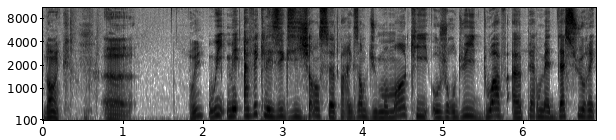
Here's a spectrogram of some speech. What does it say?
Donc, euh, oui. Oui, mais avec les exigences, euh, par exemple, du moment qui aujourd'hui doivent euh, permettre d'assurer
